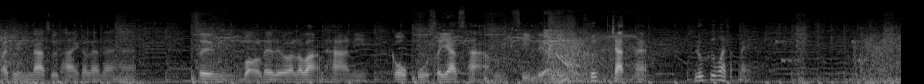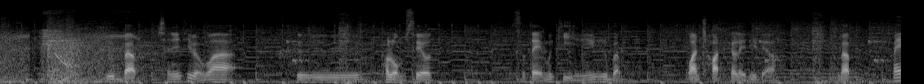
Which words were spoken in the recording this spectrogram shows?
มาถึงนาสุดท้ายกันแล้วนะฮะ ซึ่งบอกได้เลยว่าระหว่างทางนี่โกคูสยะสามสีเหลืองนี่คึกจัดฮะลูกขึ้นมาจากไหน คือแบบชนิดที่แบบว่าคือถล่มเซลล์สเตทเมื่อกี้นี้คือแบบวันช็อตกันเลยทีเดียว แบบไม่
